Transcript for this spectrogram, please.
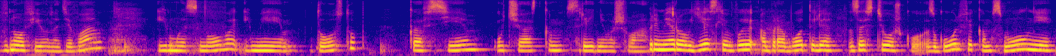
вновь ее надеваем, и мы снова имеем доступ ко всем участкам среднего шва. К примеру, если вы обработали застежку с гольфиком, с молнией,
